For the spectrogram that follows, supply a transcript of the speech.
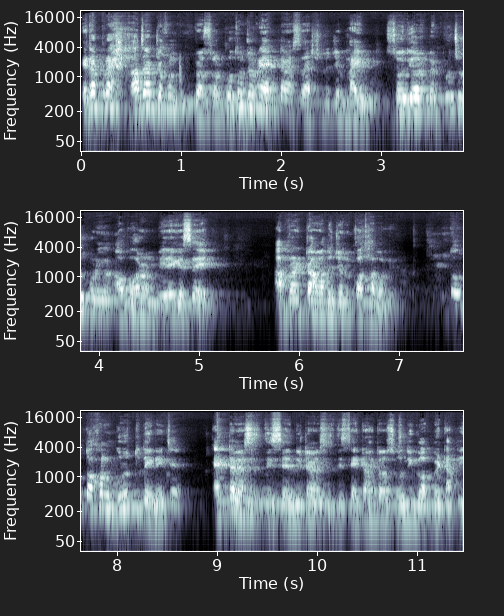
এটা প্রায় হাজার যখন প্রথম যখন একটা মেসেজ আসলো যে, ভাই সৌদি আরবে প্রচুর পরিমাণ অপহরণ বেড়ে গেছে, আপনার একটু আমাদের জন্য কথা বলেন। তো তখন গুরুত্ব দেয়নি যে, একটা মেসেজ দিছে, দুইটা মেসেজ দিছে, এটা হয়তো সৌদি গভর্নমেন্ট আপনি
